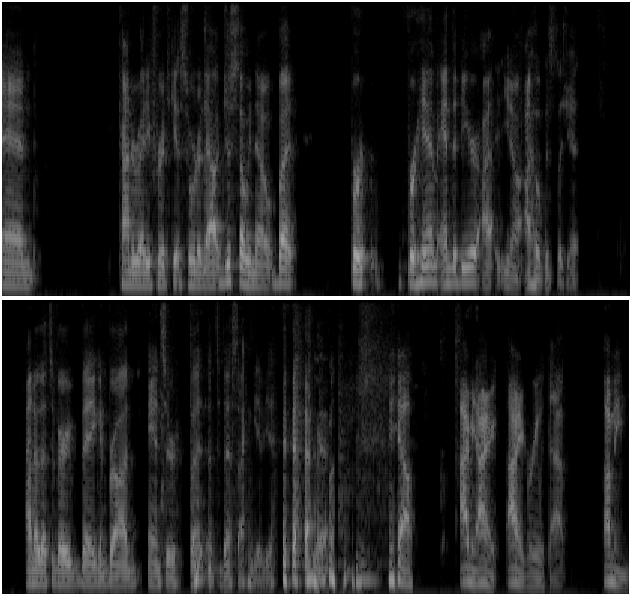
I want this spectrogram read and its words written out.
and kind of ready for it to get sorted out, just so we know. But for for him and the deer, I you know, I hope it's legit. I know that's a very vague and broad answer, but that's the best I can give you. Yeah. yeah, I mean, I I agree with that. I mean,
